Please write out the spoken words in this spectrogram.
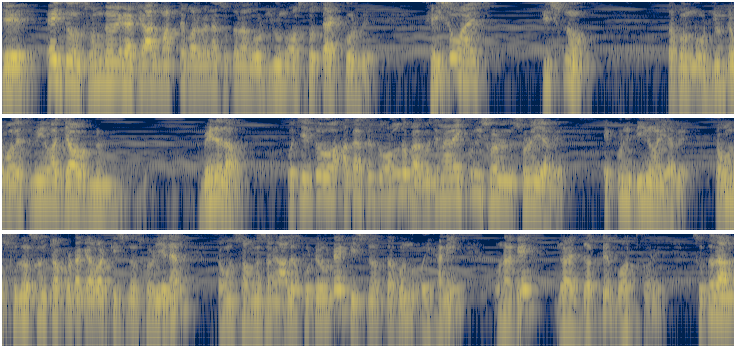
যে, এই তো সন্ধে হয়ে গেছে, আর মারতে পারবে না, সুতরাং অর্জুন অস্ত্র ত্যাগ করবে। সেই সময় কৃষ্ণ তখন অর্জুনকে বলে তুমি এবার যাও মেরে দাও। বলছে এ তো আকাশে তো অন্ধকার। বলছে না না, এক্ষুনি সরে সরে যাবে এক্ষুনি দিন হয়ে যাবে। তখন সুদর্শন চক্রটাকে আবার কৃষ্ণ সরিয়ে নেন। তখন সঙ্গে সঙ্গে আলো ফুটে ওঠে। কৃষ্ণ তখন ওইখানেই ওনাকে জয়দ্রথকে বধ করে। সুতরাং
